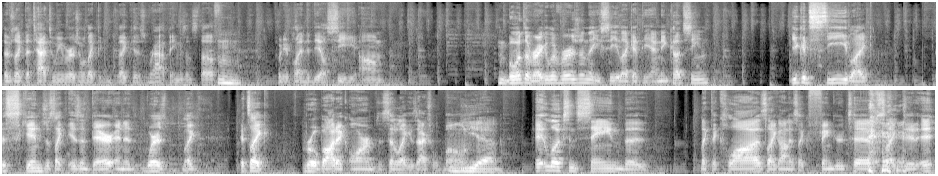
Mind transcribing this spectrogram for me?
there's like the Tatooine version with like the, like his wrappings and stuff hmm when you're playing the DLC. Um, but with the regular version that you see like at the ending cutscene, you could see like the skin just like isn't there, and it whereas like it's like robotic arms instead of like his actual bone. Yeah. It looks insane. The like the claws like on his like fingertips, like dude, it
